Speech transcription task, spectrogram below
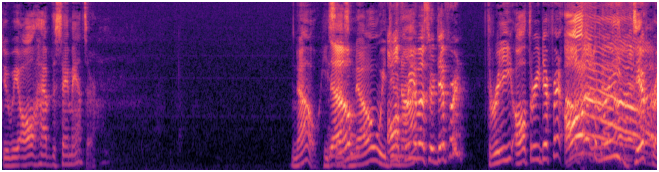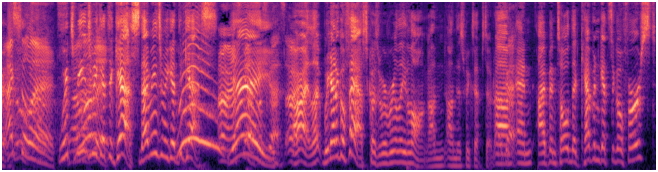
Do we all have the same answer? No, he No? says no. We do All not. three of us are different. Three, all three different. All Oh, three different. Excellent. Which I means we it. get to guess. That means we get to guess. All right, let's guess, Yay! let's guess. All All right. right, let, we got to go fast because we're really long on, on this week's episode. Um, Okay. and I've been told that Kevin gets to go first.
